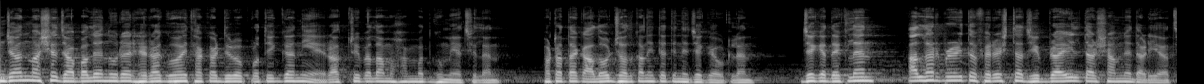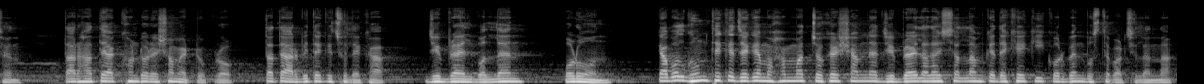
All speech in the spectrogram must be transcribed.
রমজান মাসে জাবালে নূরের হেরা গুহায় থাকার দৃঢ় প্রতিজ্ঞা নিয়ে রাত্রিবেলা মোহাম্মদ ঘুমিয়েছিলেন। হঠাৎ এক আলোর ঝলকানিতে তিনি জেগে উঠলেন। জেগে দেখলেন, আল্লাহর প্রেরিত ফেরেশতা জিব্রাইল তার সামনে দাঁড়িয়ে আছেন। তার হাতে একখণ্ড রেশমের টুকরো, তাতে আরবিতে কিছু লেখা। জিব্রাইল বললেন, পড়ুন। কেবল ঘুম থেকে জেগে মোহাম্মদ চোখের সামনে জিব্রাইল আলাইসাল্লামকে দেখে কি করবেন বুঝতে পারছিলেন না।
